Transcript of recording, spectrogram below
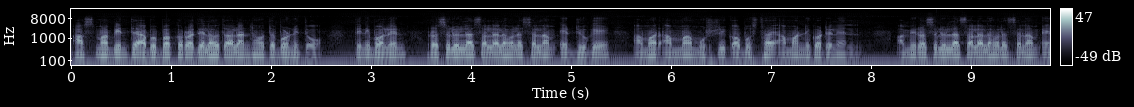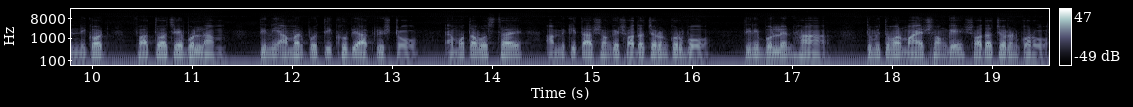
আসমা বিনতে আবু বকর রদিল্লাহ তাল্লাহতে হতে বর্ণিত। তিনি বলেন, রসুলুল্লাহ সাল্লাহ সাল্লাম এর যুগে আমার আম্মা মুশরিক অবস্থায় আমার নিকট এলেন। আমি রসুলুল্লাহ সাল্লাহ সাল্লাম এর নিকট ফাতোয়া চেয়ে বললাম, তিনি আমার প্রতি খুবই আকৃষ্ট। এমত অবস্থায় আমি কি তার সঙ্গে সদাচরণ করব? তিনি বললেন হাঁ তুমি তোমার মায়ের সঙ্গে সদাচরণ করো।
